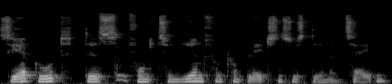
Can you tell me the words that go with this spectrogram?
sehr gut das Funktionieren von komplexen Systemen zeigen.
